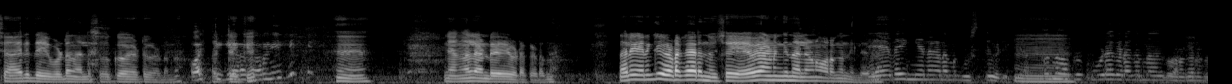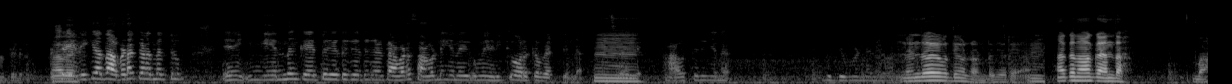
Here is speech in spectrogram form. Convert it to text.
ശാരദ ഇവിടെ നല്ല സുഖമായിട്ട് കിടന്നു. ഒറ്റയ്ക്ക് ഞങ്ങൾ രണ്ടുപേരും ഇവിടെ കിടന്നു. എന്നാലും എനിക്ക് കിടക്കാരെന്ന് വെച്ചാൽ ഏവയാണെങ്കിൽ നല്ലോണം ഉറങ്ങുന്നില്ല ഏവ ഇങ്ങനെ കിടന്ന് കുസ്തി പിടിക്കും. അപ്പൊ നമുക്ക് കൂടെ കിടക്കുന്നത് ഉറങ്ങാൻ പറ്റില്ല പക്ഷെ അത്. അവിടെ കിടന്നിട്ടും എന്നും കേട്ട് കേട്ട് കേട്ട് കേട്ട് അവിടെ സൗണ്ട് ഇങ്ങനെ കേൾക്കുമ്പോ എനിക്ക് ഉറക്കം വരത്തില്ല. പാവത്തിന് ഇങ്ങനെ എന്തോ ബുദ്ധിമുട്ടുണ്ട് ചെറിയ ഉം. നോക്കാം എന്താ? വാ.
